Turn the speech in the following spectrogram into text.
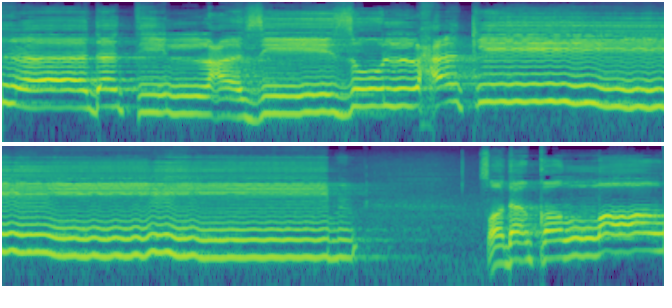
والشهادة العزيز الحكيم صدق الله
